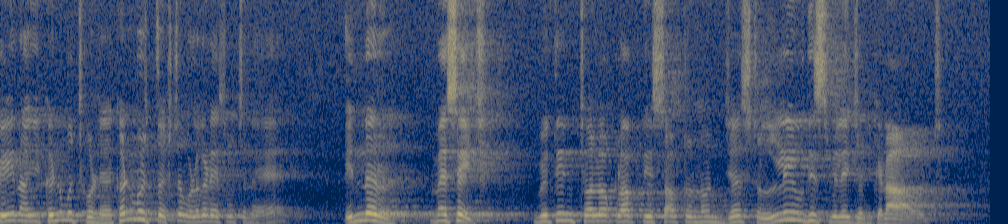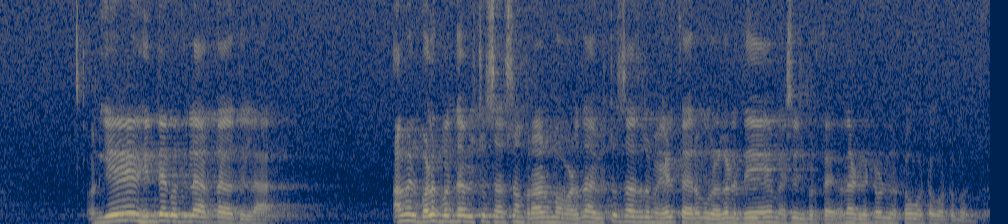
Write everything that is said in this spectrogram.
ಪೇಯ್ನ್ ಆಗಿ ಕಣ್ಣು ಮುಚ್ಕೊಂಡೆ. ಕಣ್ಣು ಮುಚ್ಚಿದ ತಕ್ಷಣ ಒಳಗಡೆ ಸೂಚನೆ inner message within twelve o'clock this afternoon just leave this village and get out ಅವನಿಗೇನು ಹಿಂದೆ ಗೊತ್ತಿಲ್ಲ, ಅರ್ಥ ಗೊತ್ತಿಲ್ಲ ಆಮೇಲೆ ಬಳಕೆ ಬಂದ ವಿಷ್ಣು ಸಹಸ್ರ ಪ್ರಾರಂಭ ಮಾಡಿದೆ ಆ ವಿಷ್ಣು ಸಹಸ್ರ ಹೇಳ್ತಾ ಇರೋ ಒಳಗಡೆ ಮೆಸೇಜ್ ಬರ್ತಾ ಇದೆ. ಹನ್ನೆರಡು ಗಂಟೆ ಒಳಗೆ ಟೋ ಒಟ್ಟು ಒಟ್ಟೋ ಬಂತು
